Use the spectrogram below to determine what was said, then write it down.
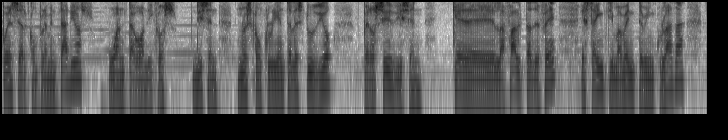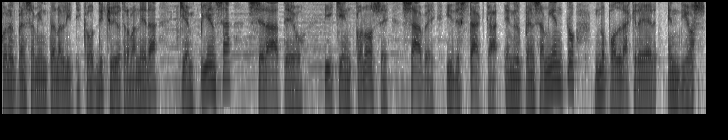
pueden ser complementarios o antagónicos. Dicen, no es concluyente el estudio, pero sí dicen que la falta de fe está íntimamente vinculada con el pensamiento analítico. Dicho de otra manera, quien piensa será ateo y quien conoce, sabe y destaca en el pensamiento no podrá creer en Dios.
